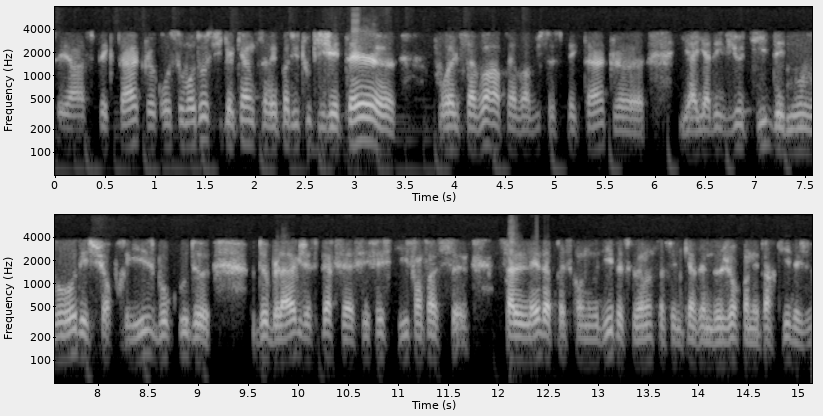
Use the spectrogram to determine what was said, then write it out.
c'est un spectacle. Grosso modo, si quelqu'un ne savait pas du tout qui j'étais, pourrait le savoir après avoir vu ce spectacle. Il y, a, il y a des vieux titres, des nouveaux, des surprises, beaucoup de, de blagues. J'espère que c'est assez festif. Enfin, ça l'est d'après ce qu'on nous dit, parce que vraiment, ça fait une quinzaine de jours qu'on est parti déjà.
